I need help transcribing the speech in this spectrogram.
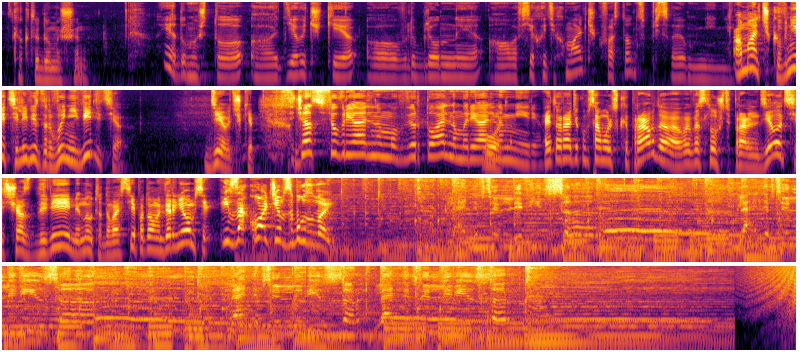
Как ты думаешь, Ин? Я думаю, что э, девочки, э, влюбленные э, во всех этих мальчиков, останутся при своем мнении. А мальчика вне телевизора вы не видите? Девочки. Сейчас все в реальном, в виртуальном и реальном Вот. мире. Это радио «Комсомольская правда». Вы, вы слушаете правильно делаете. Сейчас две минуты новостей, потом мы вернемся и закончим с Бузовой. Глядя в телевизор,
